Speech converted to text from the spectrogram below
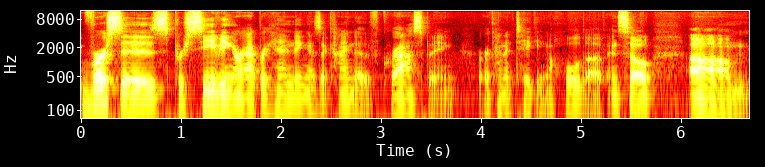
versus perceiving or apprehending as a kind of grasping or kind of taking a hold of. And so um,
